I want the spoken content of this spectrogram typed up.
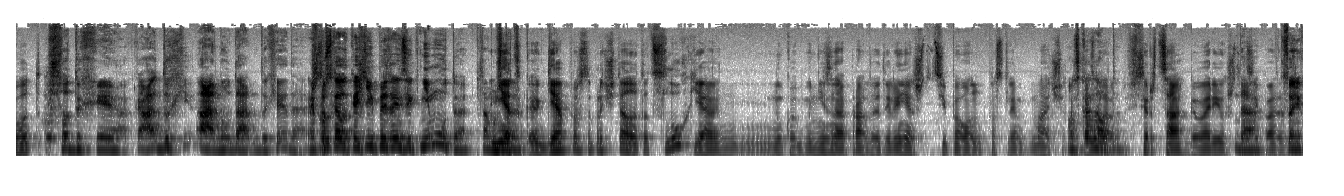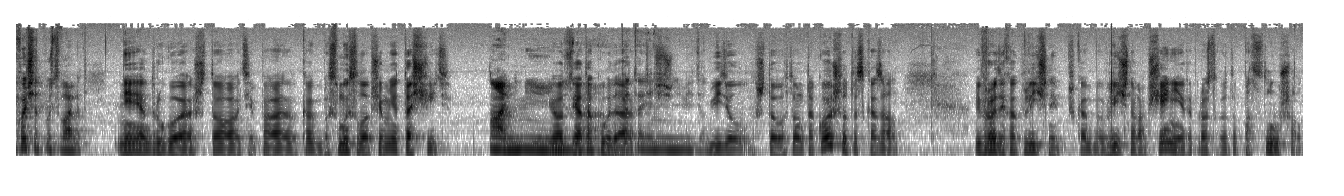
Вот Что Дехе? А, Дехе- а, ну да, Дехе, да. Я Что просто сказал, какие претензии к нему-то, Нет, что... я просто прочитал этот слух, я, ну, как бы не знаю, правда это или нет, что, типа, он после матча Он там, сказал в сердцах говорил, что, Да, типа... кто не хочет, пусть валит. Не-не, другое, что, типа, как бы смысл вообще мне тащить. А, не, И не вот я знаю. такую, да, это я не, не видел. видел, что вот он такое что-то сказал, и вроде как в личной, как бы в личном общении это просто кто-то подслушал.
